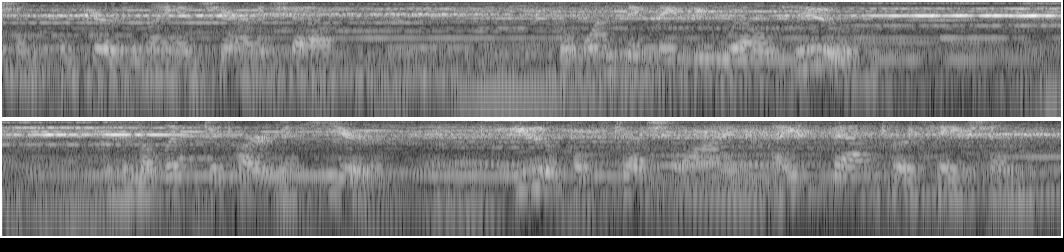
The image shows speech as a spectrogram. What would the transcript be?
Compared to Lang and Tchernyshev. But one thing they do well too is in the lift department here. Beautiful stretch line, nice fast rotation.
